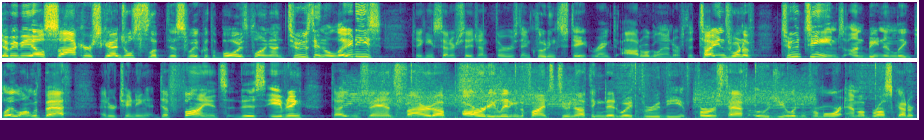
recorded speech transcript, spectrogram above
WBL soccer schedules flipped this week with the boys playing on Tuesday and the ladies taking center stage on Thursday, including state-ranked Ottawa Glandorf. The Titans, one of two teams unbeaten in league play, along with Bath, entertaining Defiance this evening. Titan fans fired up, already leading Defiance 2-0 midway through the first half. OG looking for more. Emma Bruscutter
